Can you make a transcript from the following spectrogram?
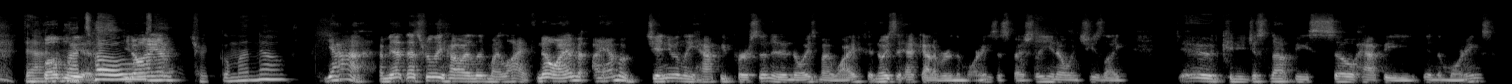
bubbliest. Toes, you know, I am trickle my nose. Yeah, I mean that, that's really how I live my life. No, I am I am a genuinely happy person. It annoys my wife. It annoys the heck out of her in the mornings, especially you know when she's like, "Dude, can you just not be so happy in the mornings?"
